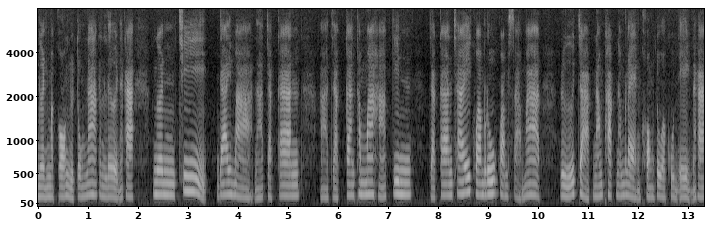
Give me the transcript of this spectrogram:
เงินมากองอยู่ตรงหน้ากันเลยนะคะ เงินที่ได้มานะจากการจากการทำมาหากิน จากการใช้ความรู้ความสามารถ หรือจากน้ำพักน้ำแรงของตัวคุณเองนะคะ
